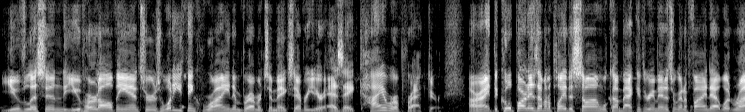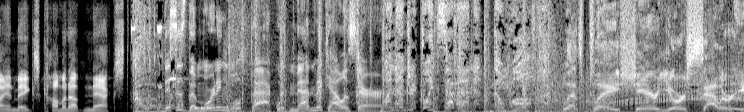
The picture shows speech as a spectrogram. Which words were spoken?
You've listened. You've heard all the answers. What do you think Ryan and Bremerton makes every year as a chiropractor? All right, the cool part is I'm going to play the song. We'll come back in three minutes. We're going to find out what Ryan makes coming up next. This is the Morning Wolf Pack with Matt McAllister. 100.7 The Wolf. Let's play Share Your Salary.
